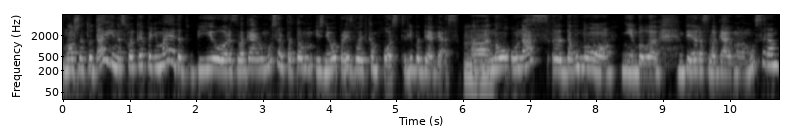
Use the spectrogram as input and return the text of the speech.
можно туда, и, насколько я понимаю, этот биоразлагаемый мусор потом из него производит компост, либо биогаз. Угу. А, но у нас э, давно не было биоразлагаемого мусора, а,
